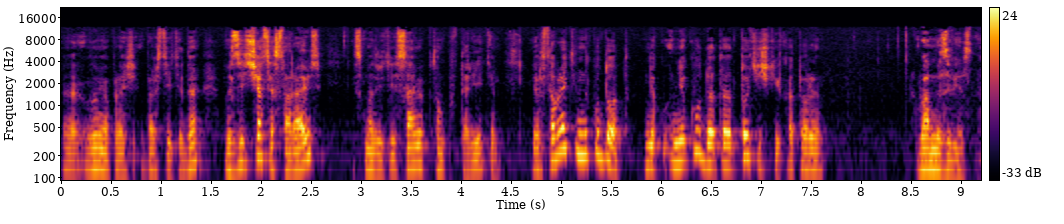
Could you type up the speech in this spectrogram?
э, вы меня простите, да? Но здесь сейчас я стараюсь, смотрите, и сами потом повторите, и расставляйте накудот. Никуда – это точечки, которые вам известны.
